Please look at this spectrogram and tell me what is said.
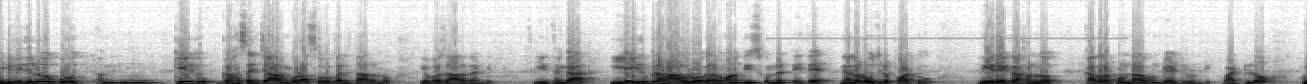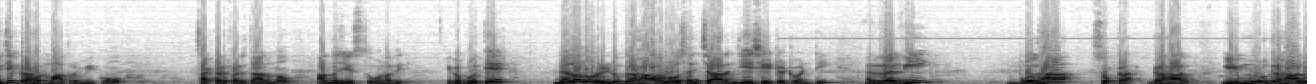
ఎనిమిదిలో గో కేతు గ్రహ సంచారం కూడా శుభ ఫలితాలను ఇవ్వజాలదండి. ఈ విధంగా ఈ ఐదు గ్రహాలలో కనుక మనం తీసుకున్నట్టయితే నెల రోజుల పాటు వేరే గ్రహంలో కదలకుండా ఉండేటువంటి వాటిలో కుజగ్రహం మాత్రం మీకు చక్కటి ఫలితాలను అందజేస్తూ ఉన్నది. ఇకపోతే నెలలో రెండు గ్రహాలలో సంచారం చేసేటటువంటి రవి బుధ శుక్ర గ్రహాలు. ఈ మూడు గ్రహాలు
